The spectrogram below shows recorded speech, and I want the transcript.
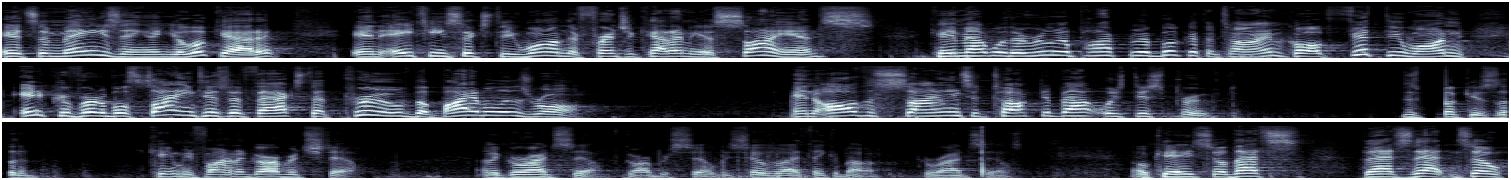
It's amazing, and you look at it, in 1861, the French Academy of Science came out with a really popular book at the time called 51 Incontrovertible Scientific Facts That Prove the Bible is Wrong. And all the science it talked about was disproved. This book is, you can't even find a garbage sale, a garage sale, garbage sale. These sales what I think about, garage sales. Okay, so that's, that's that. And so,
